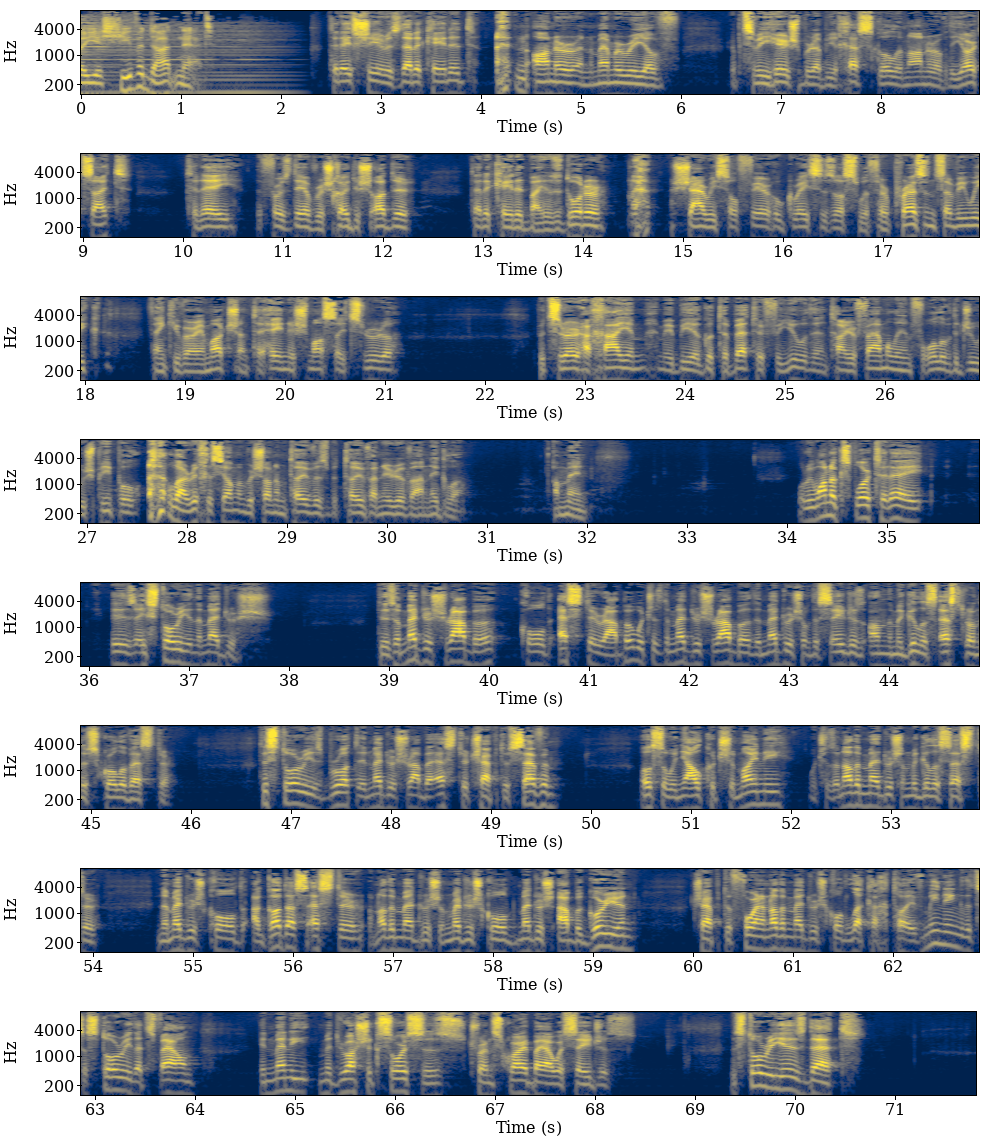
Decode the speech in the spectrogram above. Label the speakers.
Speaker 1: theyeshiva.net.
Speaker 2: Today's shiur is dedicated in honor and memory of Reb Tzvi Hirsch Rabbi Yecheskel in honor of the yahrzeit. Today, the first day of Rosh Chodesh Adar, dedicated by his daughter, Shari Sofer, who graces us with her presence every week. Thank you very much. And Tehei Nishmasai Tzrura, B'tzerer HaChayim, may be a good better for you, the entire family, and for all of the Jewish people. La'arichis Yamim V'shanim Tovas B'tov HaNirav HaNigla. Amen. What we want to explore today is a story in the Medrash. There's a Medrash Rabbah called Esther Rabbah, which is the Medrash Rabbah, the Medrash of the sages on the Megillus Esther, on the scroll of Esther. This story is brought in Medrash Rabbah Esther, chapter 7, also in Yalkut Shimoni, which is another Medrash on Megillus Esther, in a Medrash called Agadas Esther, another Medrash, a Medrash called Medrash Abba Gurion, chapter 4, and another Medrash called Lekach Toiv, meaning that's a story that's found in many Midrashic sources transcribed by our sages. The story is that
